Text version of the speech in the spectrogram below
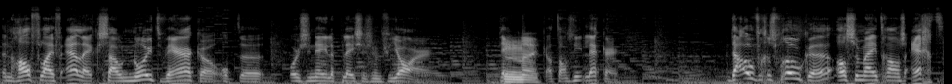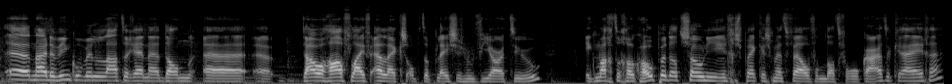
een Half-Life Alex zou nooit werken op de originele PlayStation VR. Denk Nee. ik, althans niet lekker. Daarover gesproken, als ze mij trouwens echt eh, naar de winkel willen laten rennen, dan douw Half-Life Alex op de PlayStation VR 2. Ik mag toch ook hopen dat Sony in gesprek is met Valve om dat voor elkaar te krijgen.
